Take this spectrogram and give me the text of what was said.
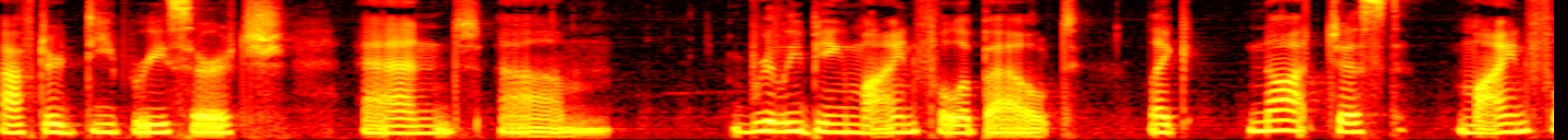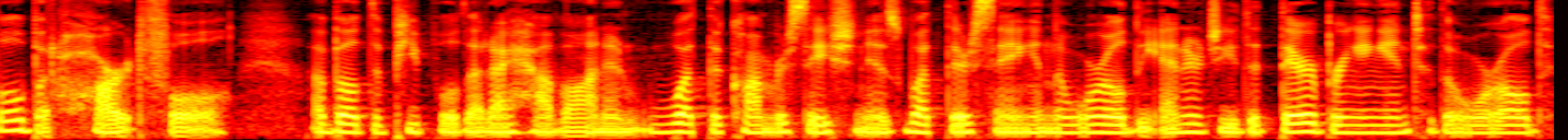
after deep research and um, really being mindful about, like, not just mindful, but heartful about the people that I have on and what the conversation is, what they're saying in the world, the energy that they're bringing into the world.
